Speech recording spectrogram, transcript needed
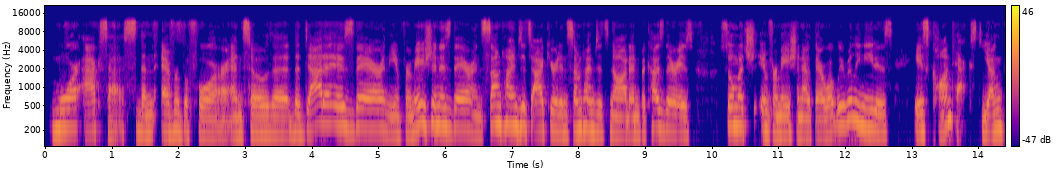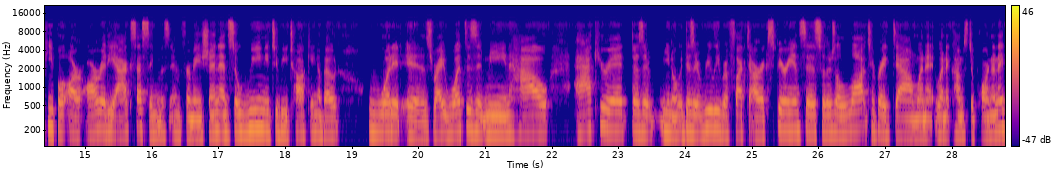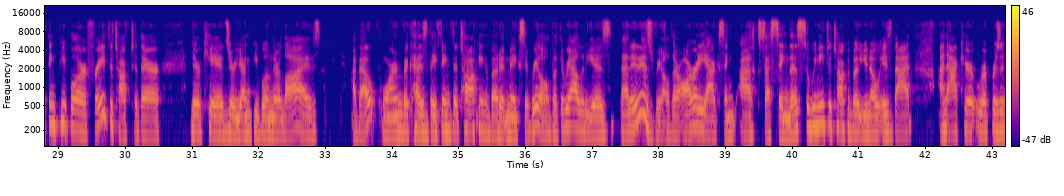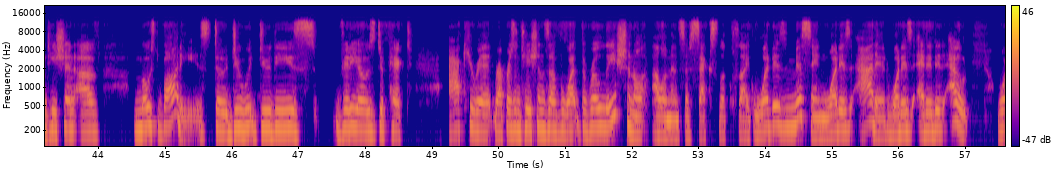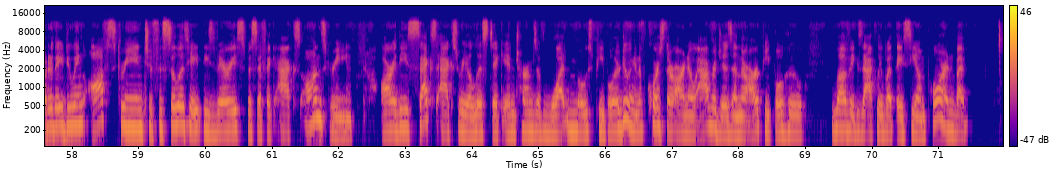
more access than ever before. And so the the data is there and the information is there and sometimes it's accurate and sometimes it's not. And because there is so much information out there what we really need is is context. Young people are already accessing this information and so we need to be talking about what it is right? What does it mean? How accurate? Does it you know does it really reflect our experiences? So there's a lot to break down when it when it comes to porn. And i think people are afraid to talk to their their kids or young people in their lives about porn because they think that talking about it makes it real. But the reality is that it is real. They're already accessing, accessing this. So we need to talk about you know is that an accurate representation of most bodies? Do do, do these videos depict accurate representations of what the relational elements of sex looks like. What is missing? What is added? What is edited out? What are they doing off screen to facilitate these very specific acts on screen? Are these sex acts realistic in terms of what most people are doing? And of course there are no averages and there are people who love exactly what they see on porn but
